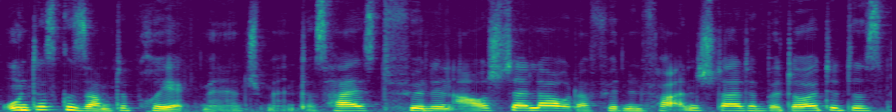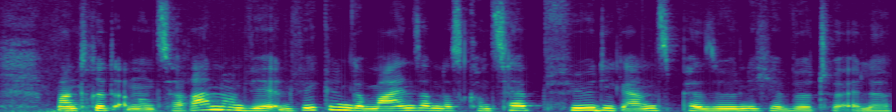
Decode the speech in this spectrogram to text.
und das gesamte Projektmanagement. Das heißt, für den Aussteller oder für den Veranstalter bedeutet es, man tritt an uns heran und wir entwickeln gemeinsam das Konzept für die ganz persönliche virtuelle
